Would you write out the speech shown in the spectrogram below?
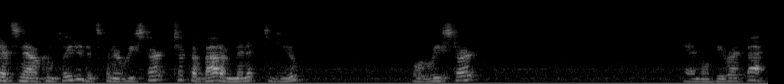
It's now completed. It's going to restart. Took about a minute to do. We'll restart and we'll be right back.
